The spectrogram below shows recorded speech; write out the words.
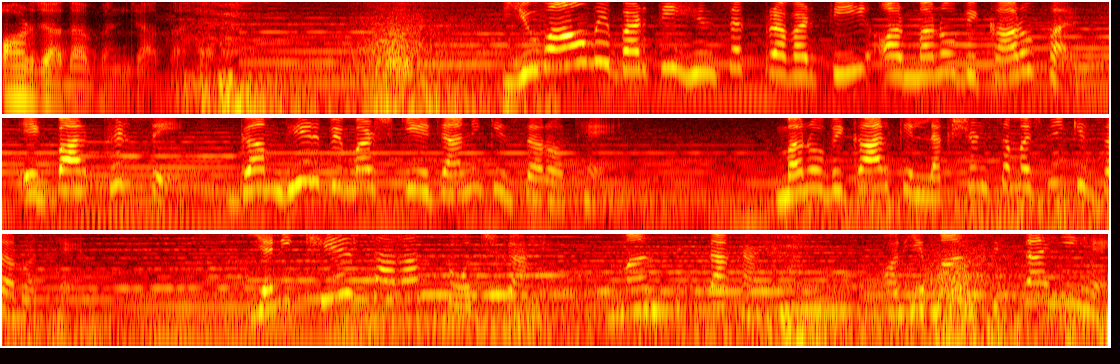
और ज़्यादा बन जाता है। युवाओं में बढ़ती हिंसक प्रवृत्ति और मनोविकारों पर एक बार फिर से गंभीर विमर्श किए जाने की ज़रूरत है। मनोविकार के लक्षण समझने की ज़रूरत है। यानी खेल सारा सोच का है, मानसिकता का है, और ये मानसिकता ही है।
